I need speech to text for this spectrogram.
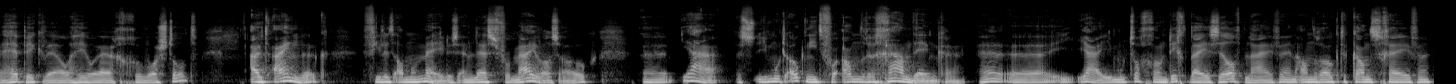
heb ik wel heel erg geworsteld. Uiteindelijk viel het allemaal mee. Dus een les voor mij was ook. Uh, ja, je moet ook niet voor anderen gaan denken. Hè? Uh, ja, je moet toch gewoon dicht bij jezelf blijven en anderen ook de kans geven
